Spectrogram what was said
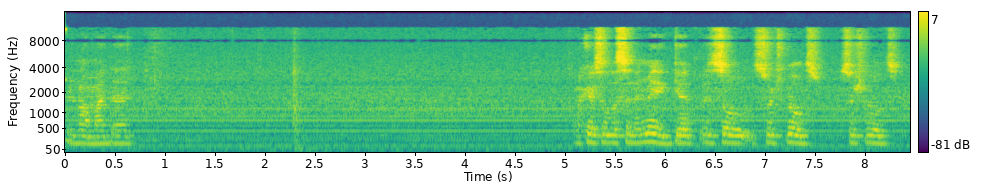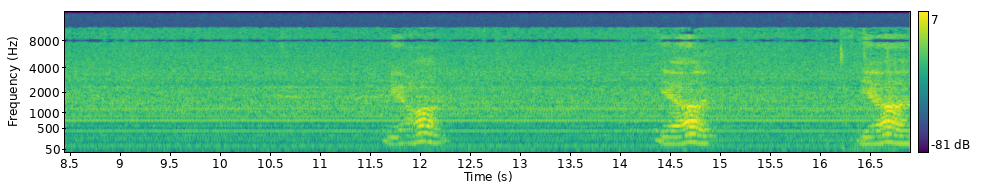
You're not my dad. Okay, so listen to me. Get so switch builds. Switch builds. Yeah. Yeah. Yeah.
